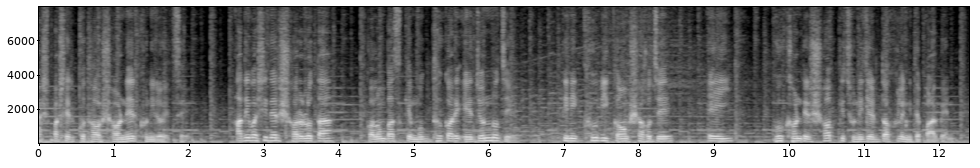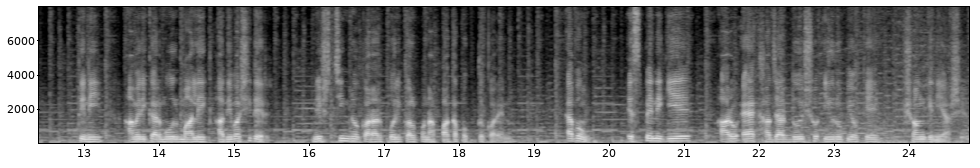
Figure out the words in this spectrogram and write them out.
আশপাশের কোথাও স্বর্ণের খনি রয়েছে। আদিবাসীদের সরলতা কলম্বাসকে মুগ্ধ করে এজন্য যে তিনি খুবই কম সহজে এই ভূখণ্ডের সব কিছু নিজের দখলে নিতে পারবেন। তিনি আমেরিকার মূল মালিক আদিবাসীদের নিশ্চিহ্ন করার পরিকল্পনা পাকাপোক্ত করেন এবং স্পেনে গিয়ে আরও এক হাজার দুইশো ইউরোপীয়কে সঙ্গে নিয়ে আসেন।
